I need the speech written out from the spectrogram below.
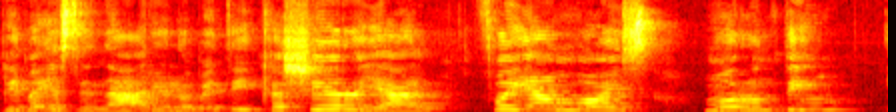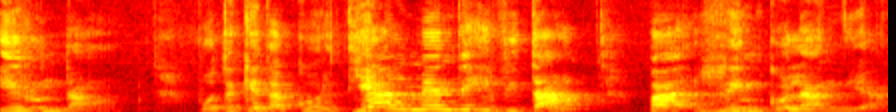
Riba escenario lo bete Caché Royal, Foyan Boys, Moronting y Rundang. Pota queda cordialmente invitar para Rincolandia.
